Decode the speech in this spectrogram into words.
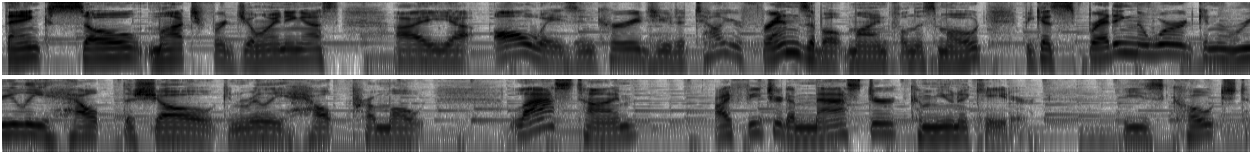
Thanks so much for joining us. I uh, always encourage you to tell your friends about Mindfulness Mode because spreading the word can really help the show, can really help promote. Last time, I featured a master communicator. He's coached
